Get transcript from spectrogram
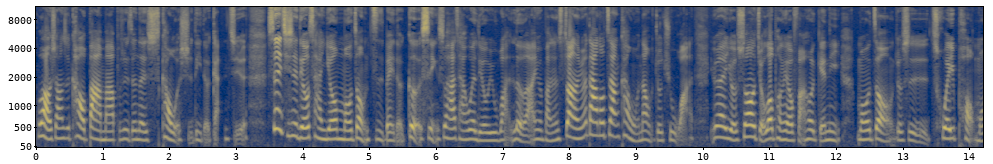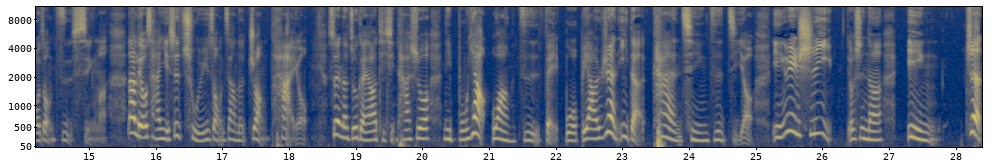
我好像是靠爸妈，不是真的是靠我实力的感觉。所以其实刘禅有某种自卑的个性，所以他才会流于玩乐啊。因为反正算了，因为大家都这样看我，那我就去玩。因为有时候酒肉朋友反而会给你某种就是吹捧、某种自信嘛。那刘禅也是处于一种这样的状态哦。所以呢，诸葛亮要提醒他说：“你不要妄自菲薄，不要任意的看轻自己哦，隐喻失意，就是呢。”引证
